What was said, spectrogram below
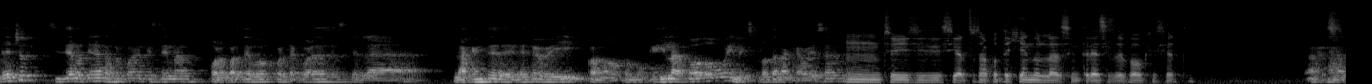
de hecho, si no tienes razón, puede que esté más por la parte de Bob, porque te acuerdas, este, la la gente del FBI, cuando como que hila todo, güey, le explota la cabeza. Mm, sí, sí, sí, cierto. Está protegiendo los intereses de Vox, es cierto. Ajá.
